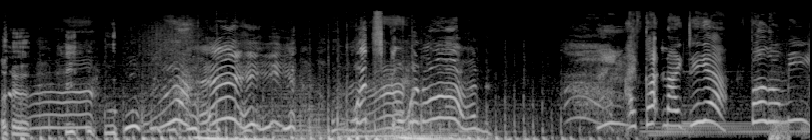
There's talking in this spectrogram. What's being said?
hey, what's going on? I've got an idea. Follow me.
